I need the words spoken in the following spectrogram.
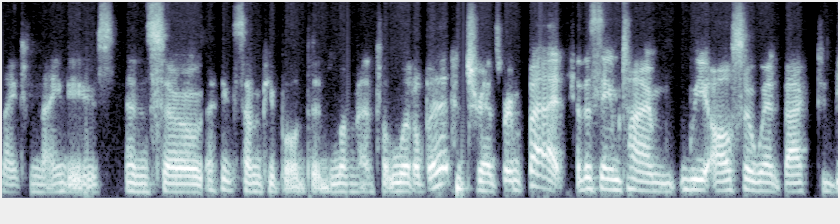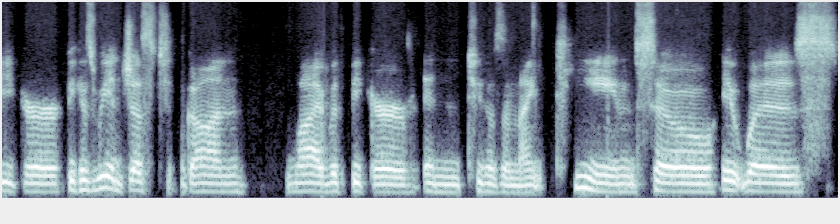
1990s. And so I think some people did lament a little bit transferring, but at the same time, we also went back to Beaker because we had just gone live with Beaker in 2019. So it was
